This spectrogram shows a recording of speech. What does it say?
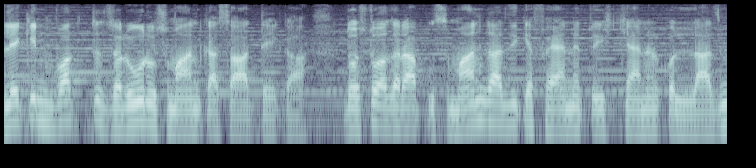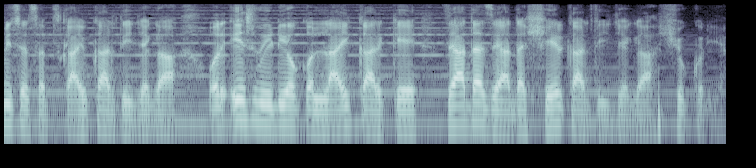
लेकिन वक्त ज़रूर उस्मान का साथ देगा। दोस्तों, अगर आप उस्मान गाजी के फ़ैन हैं तो इस चैनल को लाजमी से सब्सक्राइब कर दीजिएगा और इस वीडियो को लाइक करके ज़्यादा से ज़्यादा शेयर कर दीजिएगा। शुक्रिया।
